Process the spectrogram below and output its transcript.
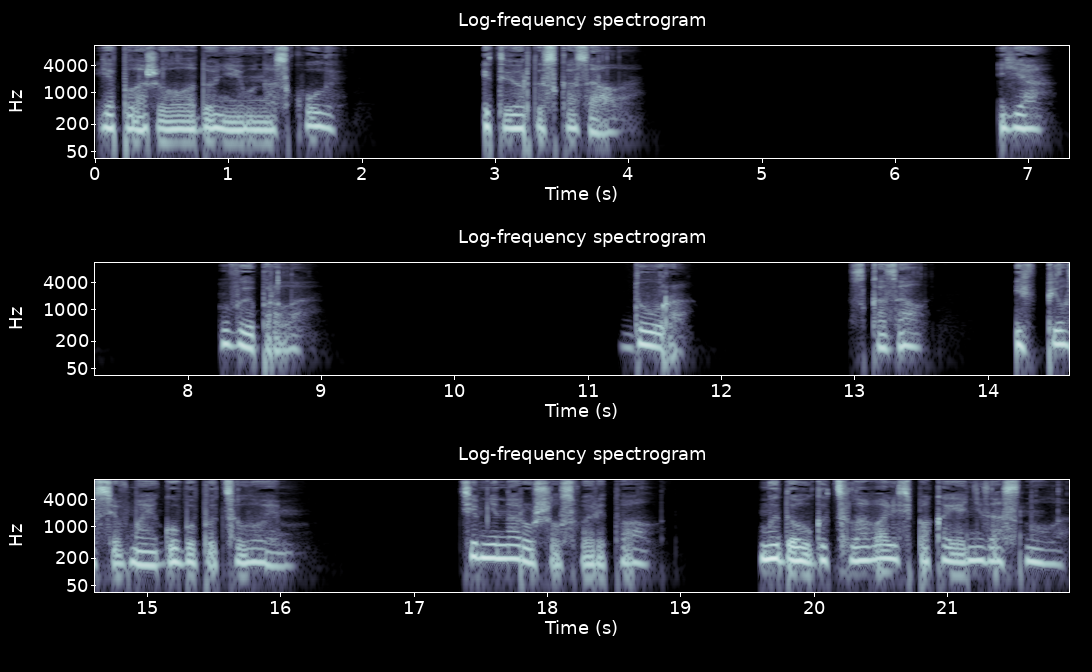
Я положила ладони ему на скулы и твердо сказала. Я выбрала. «Дура», — сказал и впился в мои губы поцелуем. Тим не нарушил свой ритуал. Мы долго целовались, пока я не заснула,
